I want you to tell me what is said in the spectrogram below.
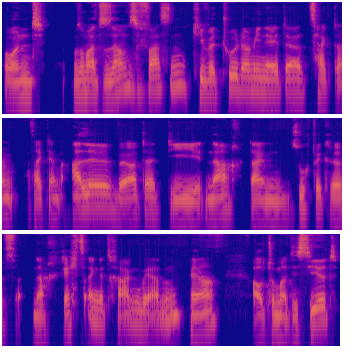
Und um es mal zusammenzufassen, Keyword Tool Dominator zeigt einem, zeigt einem alle Wörter, die nach deinem Suchbegriff nach rechts eingetragen werden, ja, automatisiert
